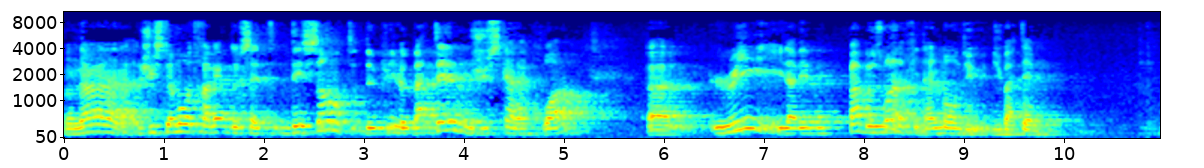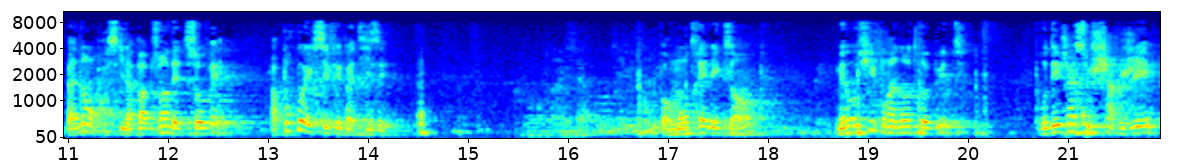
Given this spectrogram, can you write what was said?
on a justement au travers de cette descente depuis le baptême jusqu'à la croix, euh, lui, il n'avait pas besoin finalement du, baptême. Ben non, parce qu'il n'a pas besoin d'être sauvé. Alors pourquoi il s'est fait baptiser? Pour montrer l'exemple, mais aussi pour un autre but, pour déjà se charger.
